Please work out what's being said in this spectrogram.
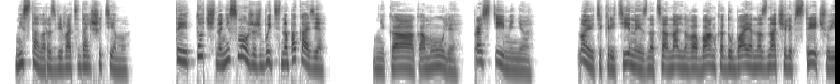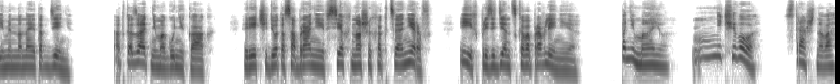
— не стала развивать дальше тему. «Ты точно не сможешь быть на показе?» «Никак, Амуле, прости меня». Но эти кретины из Национального банка Дубая назначили встречу именно на этот день. Отказать не могу никак. Речь идет о собрании всех наших акционеров и их президентского правления. Понимаю. Ничего страшного.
